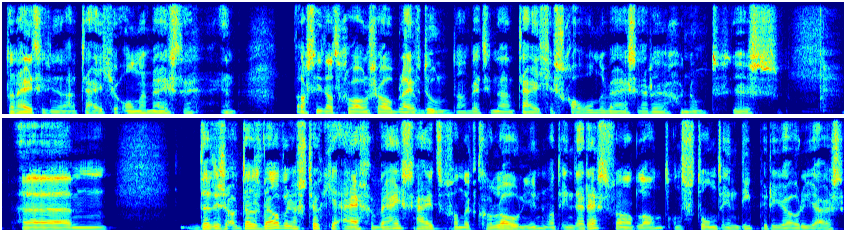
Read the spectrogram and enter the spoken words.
dan heette hij na een tijdje ondermeester. En als hij dat gewoon zo bleef doen, dan werd hij na een tijdje schoolonderwijzer eh, genoemd. Dus ehm dat is, dat is wel weer een stukje eigen wijsheid van de koloniën. Want in de rest van het land ontstond in die periode juist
